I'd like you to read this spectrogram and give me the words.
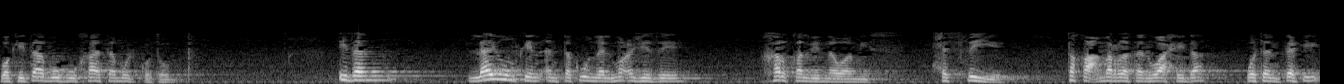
وكتابه خاتم الكتب. إذا لا يمكن أن تكون المعجزة خرقا للنواميس حسية. تقع مرة واحدة وتنتهي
